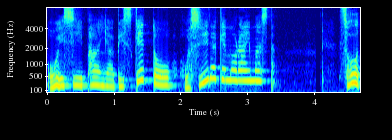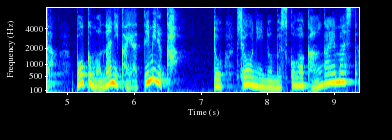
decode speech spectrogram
おいしいパンやビスケットを欲しいだけもらいましたそうだ僕も何かやってみるかと商人の息子は考えました。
